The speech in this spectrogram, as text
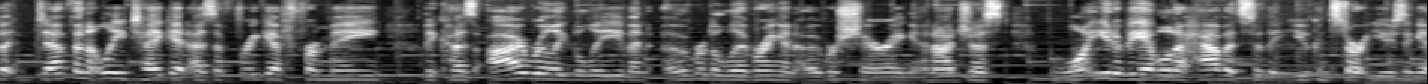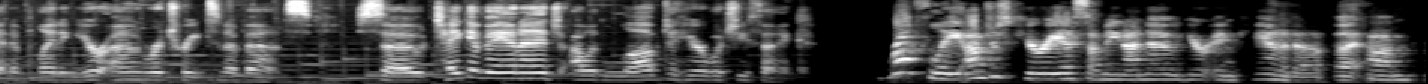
but definitely take it as a free gift from me because I really believe in over delivering and oversharing. And I just want you to be able to have it so that you can start using it and planning your own retreats and events. So take advantage. I would love to hear what you think. Roughly, I'm just curious. I mean, I know you're in Canada, but um,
